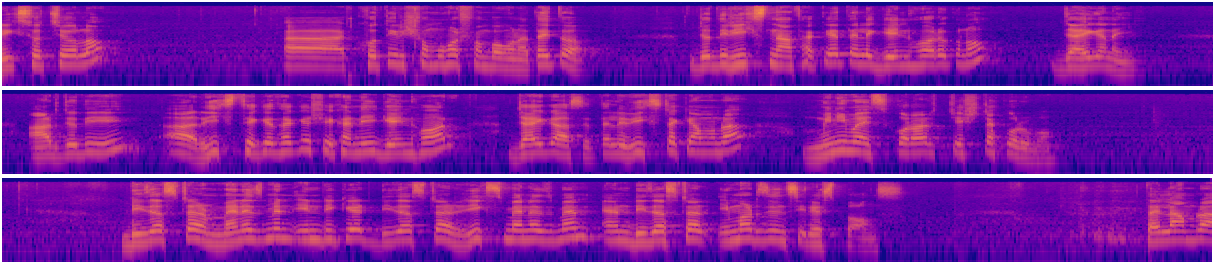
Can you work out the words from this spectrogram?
রিস্ক হচ্ছে হলো ক্ষতির সমূহ সম্ভাবনা, তাই তো? যদি রিস্ক না থাকে তাহলে গেইন হওয়ারও কোনো জায়গা নেই। আর যদি রিস্ক থেকে থাকে, সেখানেই গেইন হওয়ার জায়গা আছে। তাহলে রিস্কটাকে আমরা মিনিমাইজ করার চেষ্টা করব। Disaster management indicate disaster risk management and disaster emergency response তাহলে আমরা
